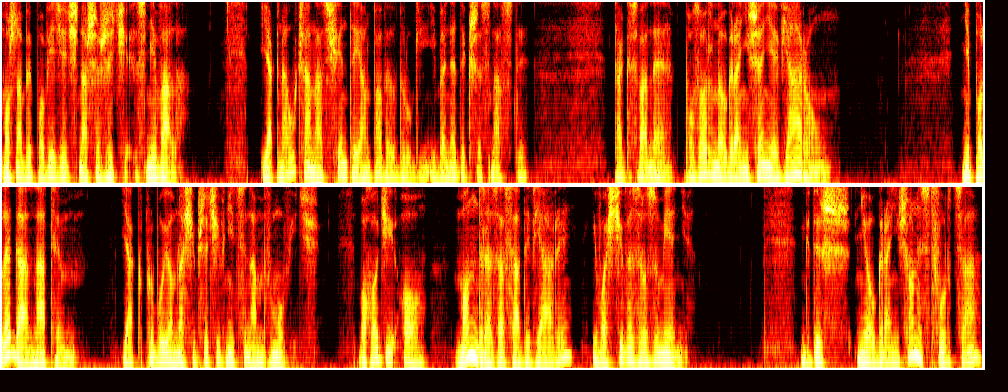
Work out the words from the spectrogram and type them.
można by powiedzieć, nasze życie, zniewala. Jak naucza nas święty Jan Paweł II i Benedykt XVI, tak zwane pozorne ograniczenie wiarą nie polega na tym, jak próbują nasi przeciwnicy nam wmówić, bo chodzi o mądre zasady wiary i właściwe zrozumienie. Gdyż nieograniczony Stwórca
